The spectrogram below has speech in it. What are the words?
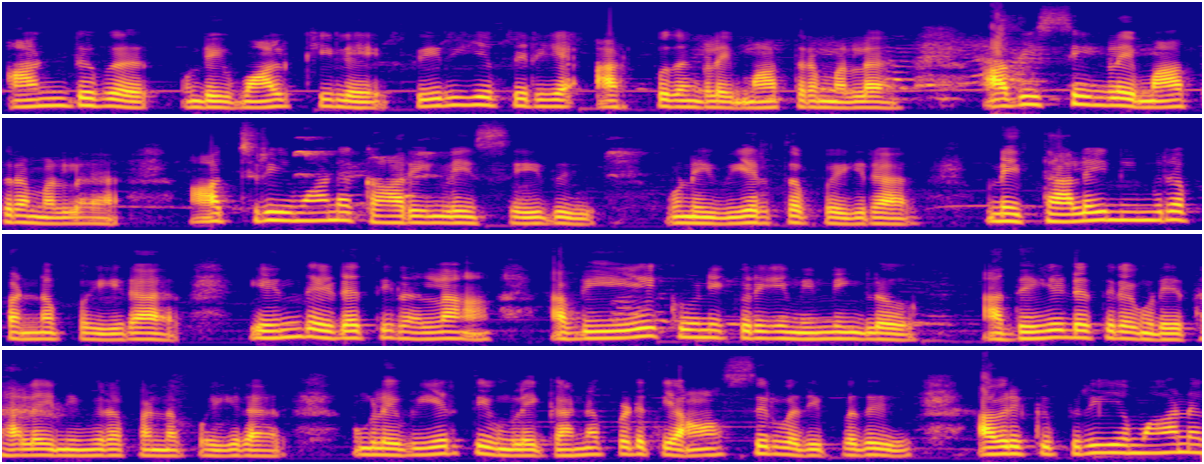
ஆண்டவர் உன்னுடைய வாழ்க்கையிலே பெரிய பெரிய அற்புதங்களை மாத்திரமல்ல அதிசயங்களை மாத்திரமல்ல ஆச்சரியமான காரியங்களையும் செய்து உன்னை உயர்த்தப் போகிறார். உன்னை தலை நிமிர பண்ண போகிறார். எந்த இடத்திலெல்லாம் அப்படியே கூனி குறுகி நின்னீங்களோ அதே இடத்துல உங்களுடைய தலை நிமிர பண்ண போகிறார். உங்களை உயர்த்தி உங்களை கனப்படுத்தி ஆசிர்வதிப்பது அவருக்கு பிரியமான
